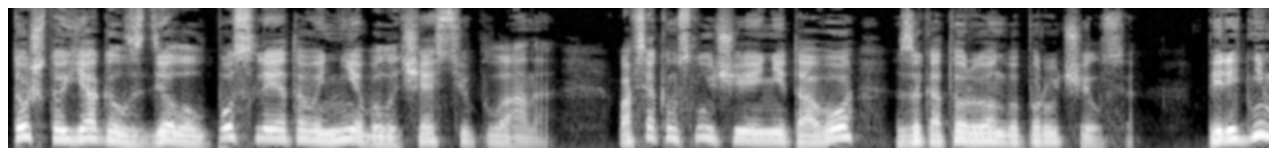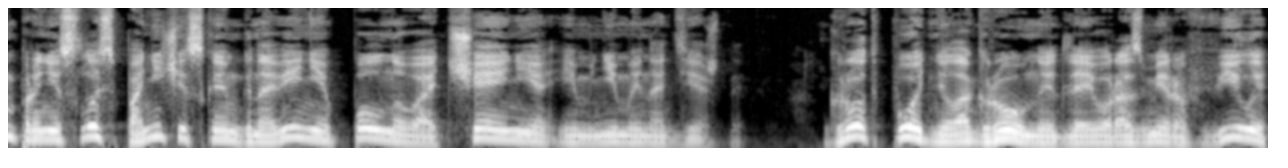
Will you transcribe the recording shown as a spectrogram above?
То, что Ягл сделал после этого, не было частью плана. Во всяком случае, не того, за который он бы поручился. Перед ним пронеслось паническое мгновение полного отчаяния и мнимой надежды. Грот поднял огромные для его размеров вилы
